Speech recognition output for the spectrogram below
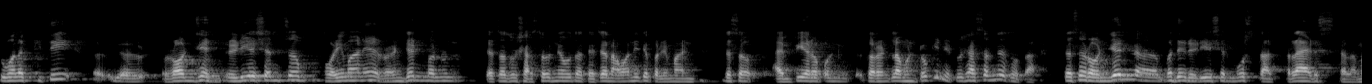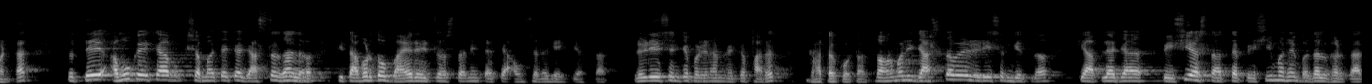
तुम्हाला किती रॉन्जेन रेडिएशनचं परिमाण हे रंजन म्हणून त्याचा जो शास्त्रज्ञ होता त्याच्या नावाने ते परिमाण जसं ॲम्पियर आपण करंटला म्हणतो की नाही तो शास्त्रज्ञच होता. तसं रॉन्जेनमध्ये रेडिएशन मोजतात रॅड्स त्याला म्हणतात. तर ते अमुक याच्या क्षमतेच्या जास्त झालं की ताबडतोब बाहेर यायचं असतं आणि त्याची औषधं घ्यायची असतात. रेडिएशनचे परिणाम नाही तर फारच घातक होतात. नॉर्मली जास्त वेळ रेडिएशन घेतलं की आपल्या ज्या पेशी असतात त्या पेशीमध्ये बदल घडतात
